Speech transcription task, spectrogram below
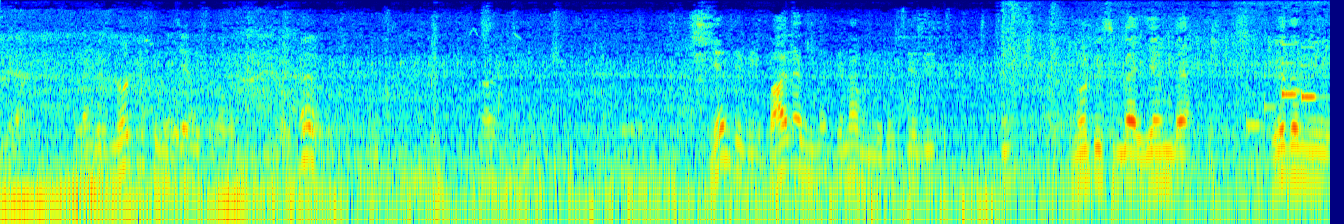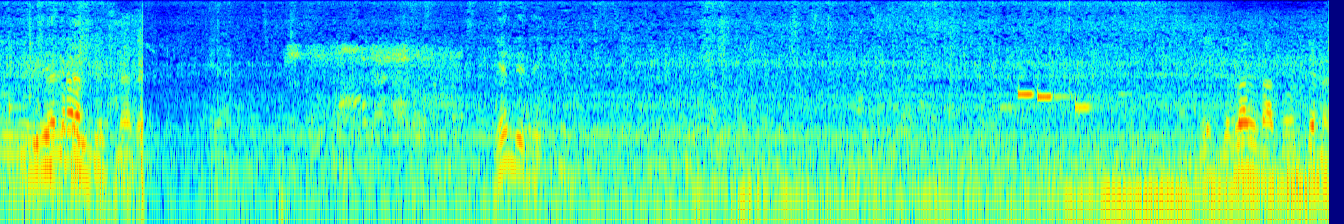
మీరు నోటీస్ ఏంటి ఇది బాగాలేదు తిన్నాము మీరు వచ్చేది నోటీసులా ఏంలే ఏదో మీరు అధికారులు పెట్టినారు ఏంది ఇది మీరు జిల్లాలు నాకు ఉంటేనా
